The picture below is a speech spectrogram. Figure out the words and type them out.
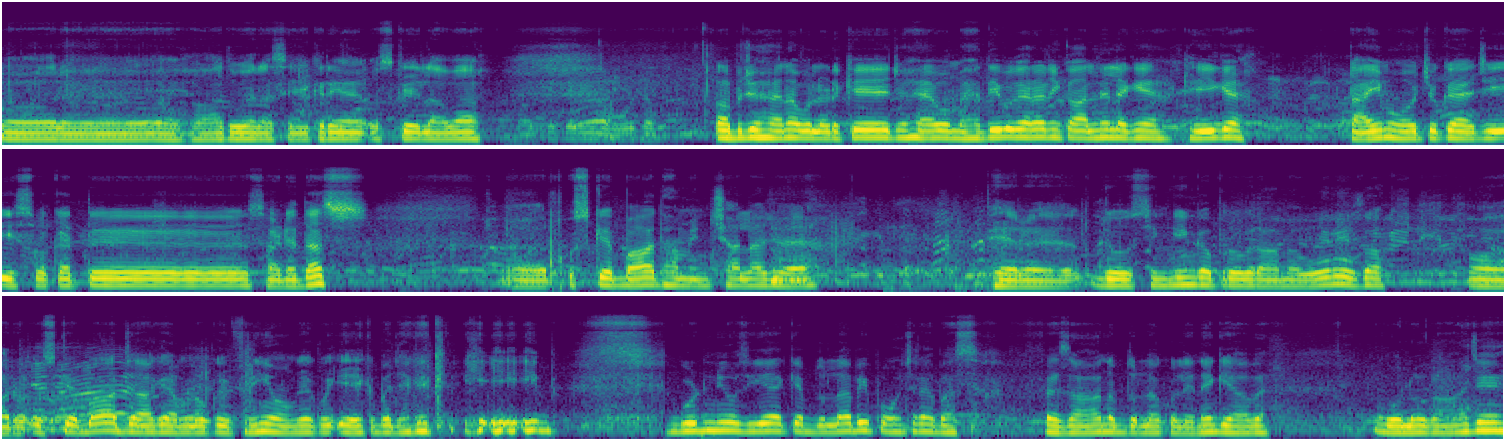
और हाथ वगैरह सेक रहे हैं। उसके अलावा अब जो है ना वो लड़के जो है वो मेहंदी वगैरह निकालने लगे हैं। ठीक है। टाइम हो चुका है जी इस वक्त साढ़े दस। और उसके बाद हम इंशाल्लाह जो है, फिर जो सिंगिंग का प्रोग्राम है वो होगा। और उसके बाद जाके हम लोग कोई फ्री होंगे, कोई एक बजे के करीब। गुड न्यूज़ ये है कि अब्दुल्ला भी पहुँच रहा है, बस फैज़ान अब्दुल्ला को लेने गया है। वो लोग आ जाएँ,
